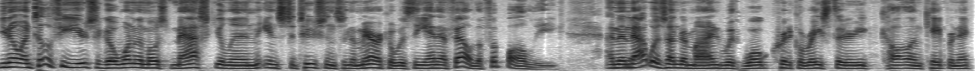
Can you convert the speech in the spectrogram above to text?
You know, until a few years ago, one of the most masculine institutions in America was the NFL, the Football League. And then that was undermined with woke critical race theory, Colin Kaepernick.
